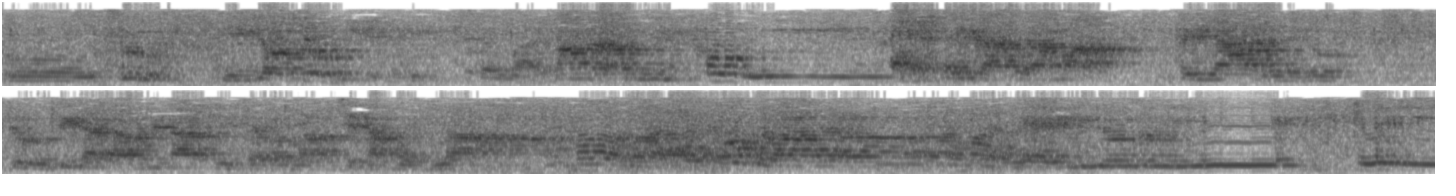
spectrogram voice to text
ဟိုသူဒီကြောက်ကျုပ်နေတယ်ဆက်ပါသာသာကိုဖုန်းပြီးအဲ့ဒါကမှတရားတယ်လို့သူတိတာကမင်းသားဖြစ်ကြတော့လားဖြစ်တာမဟုတ်လားမှန်ပါပါဟုတ်ကလားမှန်ပါကဲဒီလိုလိုကြီးအဲ့ဒီ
